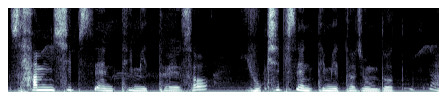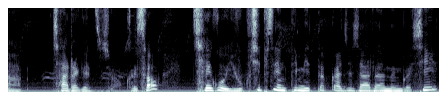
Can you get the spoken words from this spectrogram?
30cm에서 60cm 정도 아, 자라게 되죠. 그래서 최고 60cm까지 자라는 것이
